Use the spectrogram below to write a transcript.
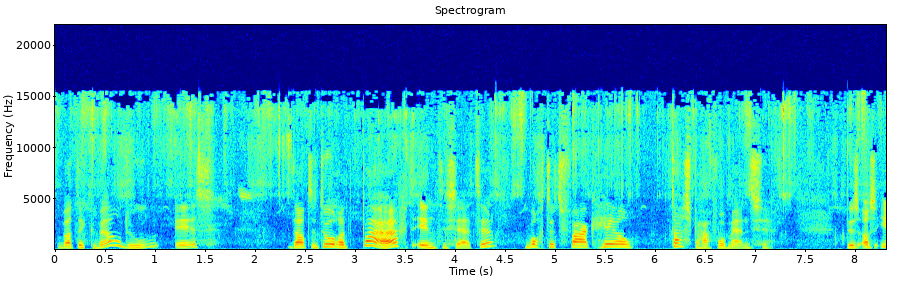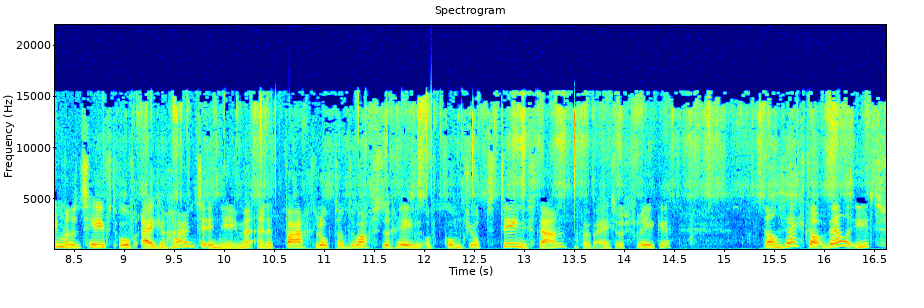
wat ik wel doe, is dat door het paard in te zetten, wordt het vaak heel tastbaar voor mensen. Dus als iemand het heeft over eigen ruimte innemen en het paard loopt er dwars doorheen of komt je op de tenen staan, bij wijze van spreken, dan zegt dat wel iets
